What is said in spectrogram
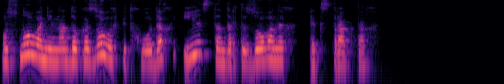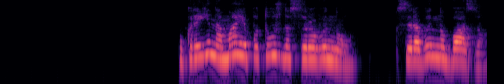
основані на доказових підходах і стандартизованих екстрактах. Україна має потужну сировину, сировинну базу,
